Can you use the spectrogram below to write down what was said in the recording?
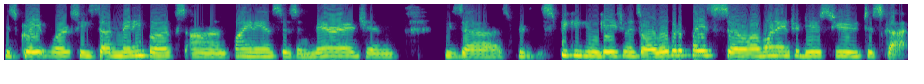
his great works. He's done many books on finances and marriage, and he's uh, speaking engagements all over the place. So I want to introduce you to Scott.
